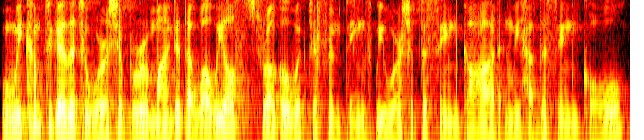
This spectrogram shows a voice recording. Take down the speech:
When we come together to worship, we're reminded that while we all struggle with different things, we worship the same God and we have the same goal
